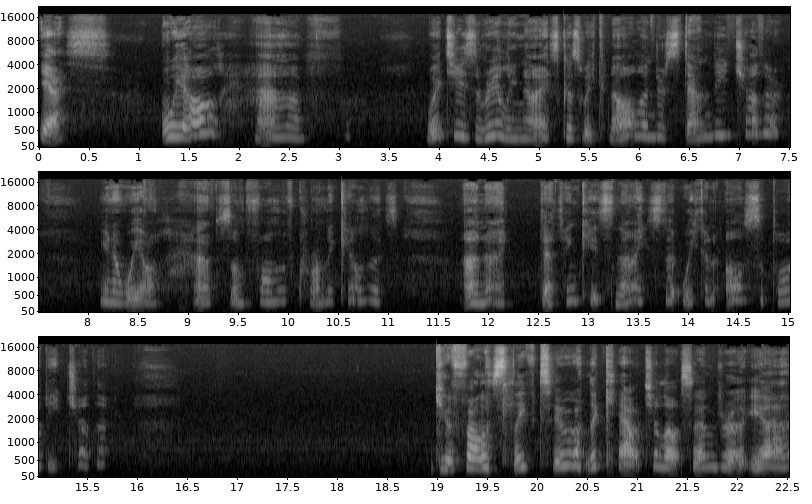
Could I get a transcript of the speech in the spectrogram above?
yes, we all have, which is really nice because we can all understand each other. You know, we all have some form of chronic illness, and I, I think it's nice that we can all support each other. You fall asleep too on the couch a lot, Sandra? Yeah,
